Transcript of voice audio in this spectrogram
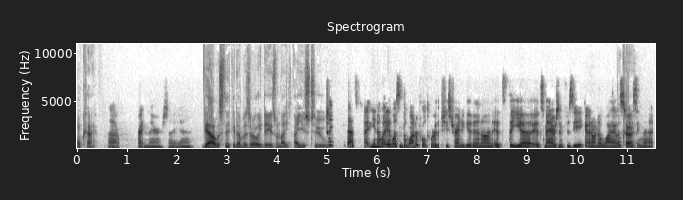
Okay. Uh, right in there. So, yeah. Yeah, I was thinking of his early days when I, I used to. Actually, that's you know what it wasn't the wonderful tour that she's trying to get in on. It's the uh, it's manners and physique. I don't know why i was okay. facing that.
